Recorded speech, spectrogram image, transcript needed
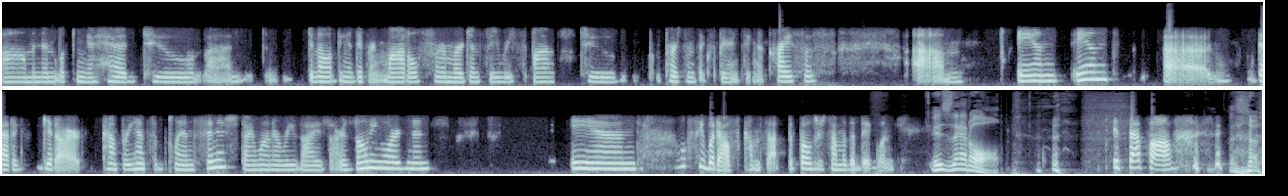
um, and then looking ahead to uh, developing a different model for emergency response to persons experiencing a crisis. Um, and and uh, got to get our comprehensive plan finished. I want to revise our zoning ordinance and we'll see what else comes up. But those are some of the big ones. Is that all? if that's all.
